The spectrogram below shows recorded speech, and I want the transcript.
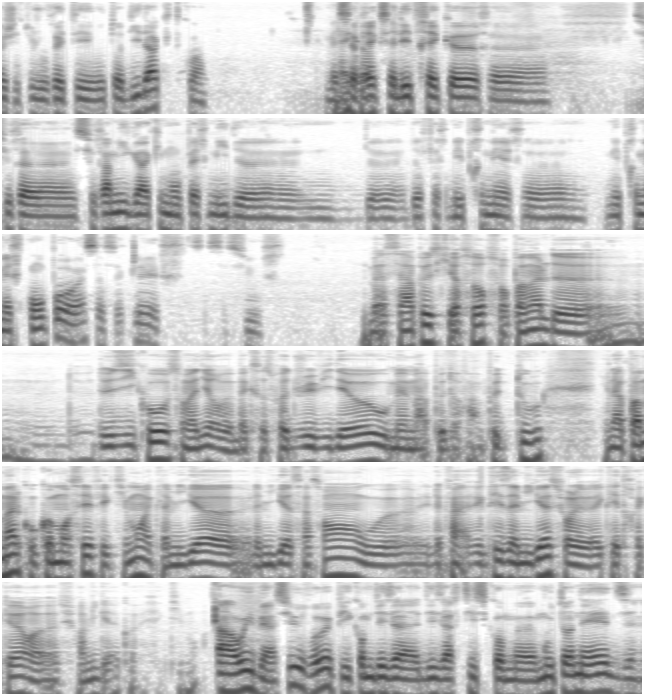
j'ai toujours été autodidacte, quoi. Mais c'est vrai que c'est les trackers euh, sur, sur Amiga qui m'ont permis de, de, de, faire mes premières, mes premières compos, hein, ça c'est clair, ça c'est sûr. Bah, c'est un peu ce qui ressort sur pas mal de, de, zikos, on va dire, bah, que ce soit de jeux vidéo ou même un peu de, enfin, un peu de tout. Il y en a pas mal qui ont commencé effectivement avec l'Amiga, l'Amiga 500 ou euh, enfin, avec les Amiga sur avec les trackers euh, sur Amiga, quoi, effectivement. Ah oui, bien sûr, et puis comme des, des artistes comme euh, Moutonheads,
